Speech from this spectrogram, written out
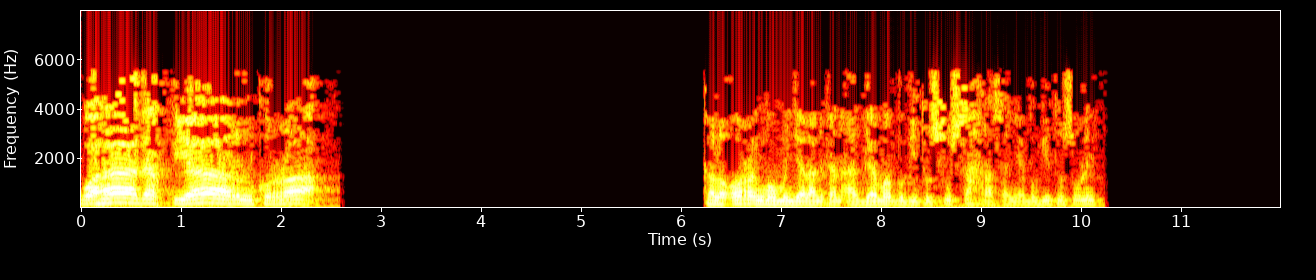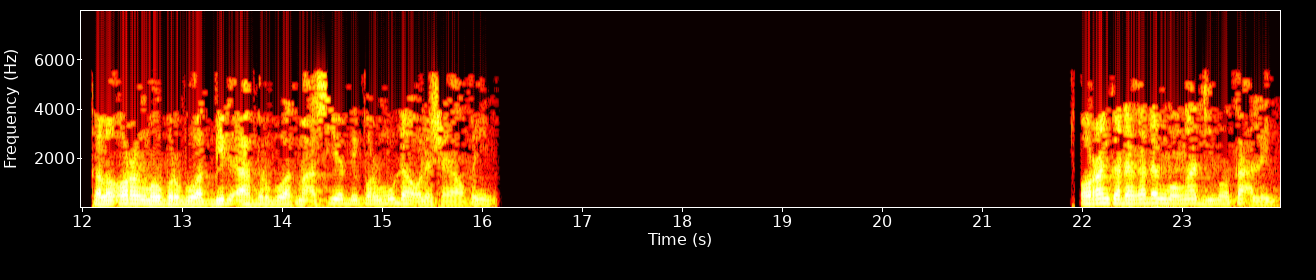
وهذا اختيار القراء Kalau orang mau menjalankan agama begitu susah rasanya, begitu sulit. Kalau orang mau berbuat bid'ah, berbuat maksiat dipermudah oleh syaitan. Orang kadang-kadang mau ngaji, mau taklim.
